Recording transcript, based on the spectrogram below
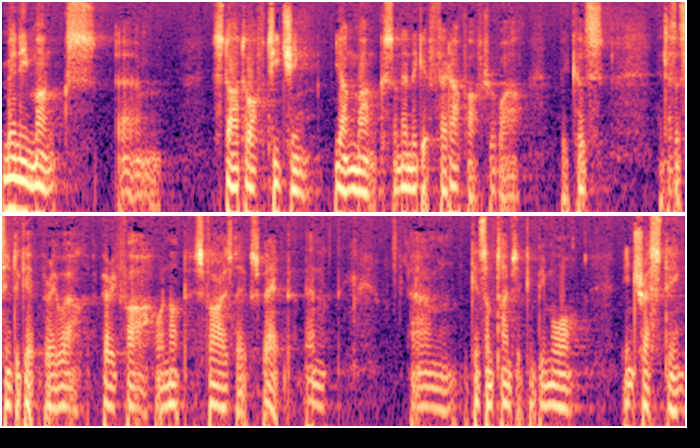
many monks um, start off teaching young monks and then they get fed up after a while because it doesn't seem to get very well very far or not as far as they expect Then um, can, sometimes it can be more interesting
